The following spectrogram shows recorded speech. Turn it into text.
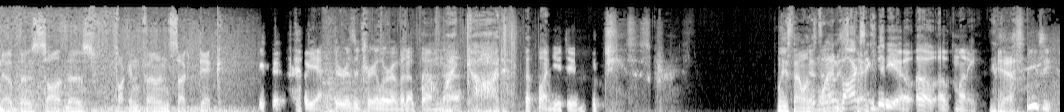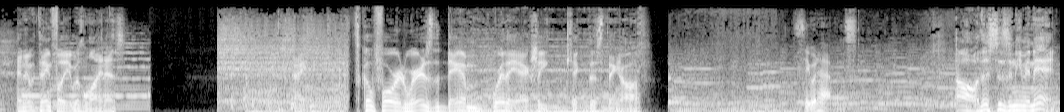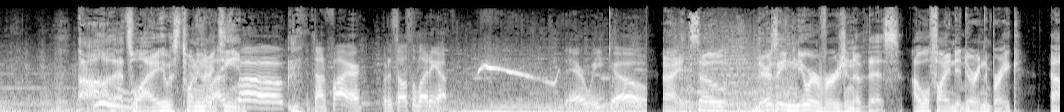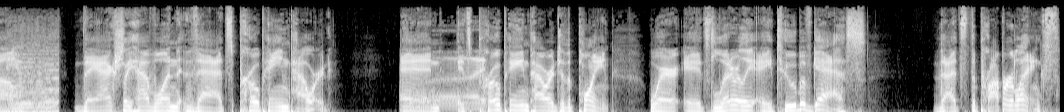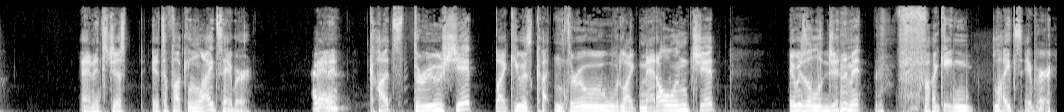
Nope, those saw those fucking phones suck dick. oh yeah, there is a trailer of it up on. Oh my uh, god, up on YouTube. Jesus Christ! At least that one's It's an unboxing Tech. video. Oh, of money. Yes. Easy. And it, thankfully it was Linus. All right. Let's go forward. Where's the damn where they actually kick this thing off? See what happens. Oh, this isn't even it. Oh, that's why it was 2019. Smoke. it's on fire, but it's also lighting up. There we go. All right, so there's a newer version of this. I will find it during the break. Um, they actually have one that's propane powered, and it's propane powered to the point where it's literally a tube of gas that's the proper length, and it's just it's a fucking lightsaber, and it cuts through shit. Like he was cutting through like metal and shit. It was a legitimate fucking lightsaber.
